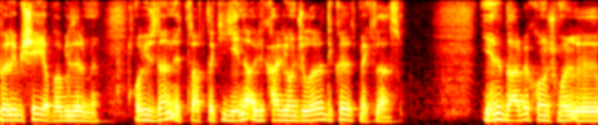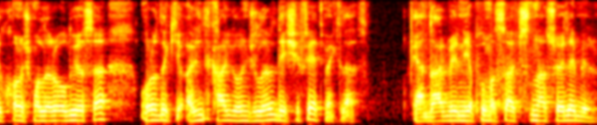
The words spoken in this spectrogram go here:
böyle bir şey yapabilir mi? O yüzden etraftaki yeni Ali Kalyonculara dikkat etmek lazım. Yeni darbe konuşma, e, konuşmaları oluyorsa oradaki Ali Kalyoncuları deşifre etmek lazım. Yani darbenin yapılması açısından söylemiyorum.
